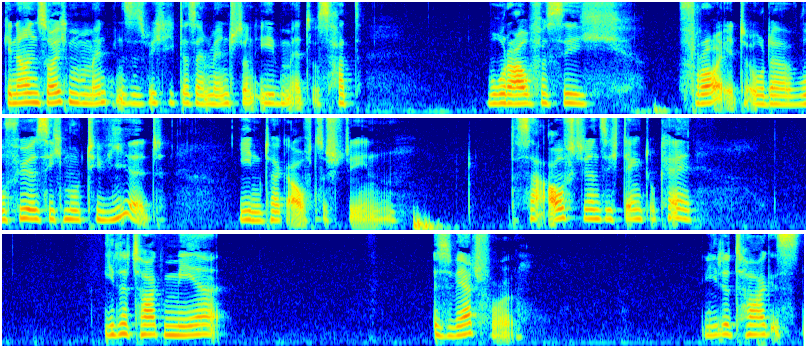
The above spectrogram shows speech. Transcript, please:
genau in solchen Momenten ist es wichtig, dass ein Mensch dann eben etwas hat, worauf er sich freut oder wofür er sich motiviert, jeden Tag aufzustehen dass er aufsteht und sich denkt, okay, jeder Tag mehr ist wertvoll. Jeder Tag ist,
